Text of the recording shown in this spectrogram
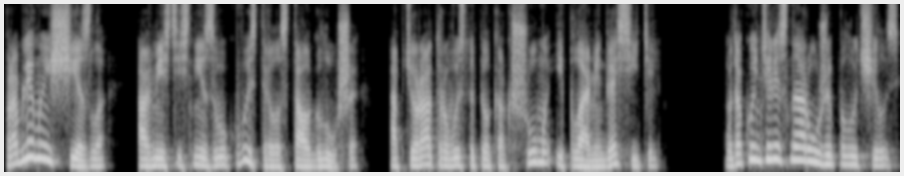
Проблема исчезла, а вместе с ней звук выстрела стал глуше. Обтюратор выступил как шума и пламя-гаситель. Вот такое интересное оружие получилось.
